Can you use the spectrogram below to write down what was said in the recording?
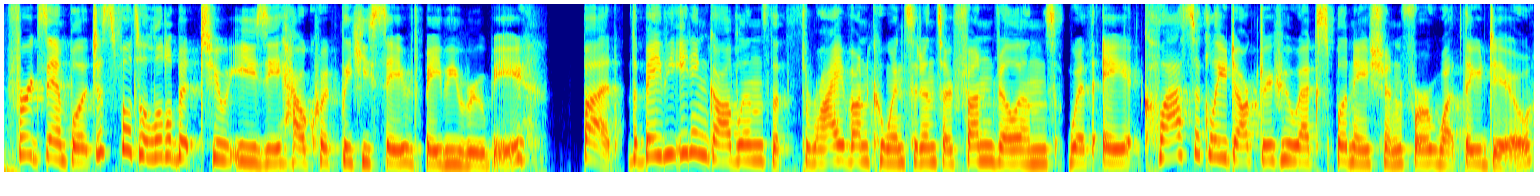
For example, it just felt a little bit too easy how quickly he saved baby Ruby. But the baby eating goblins that thrive on coincidence are fun villains with a classically Doctor Who explanation for what they do.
